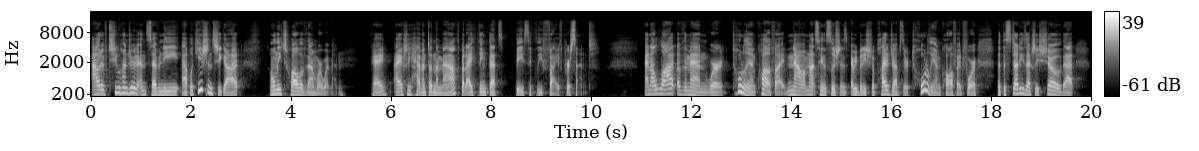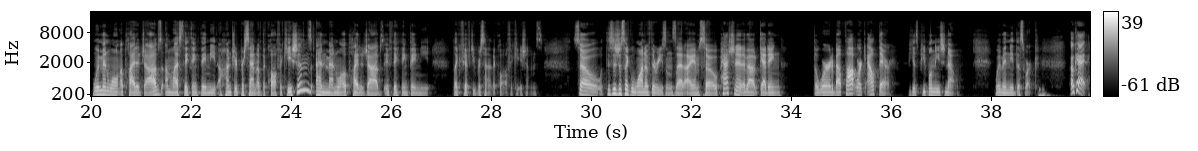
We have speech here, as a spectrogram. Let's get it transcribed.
out of 270 applications she got, only 12 of them were women. Okay. I actually haven't done the math, but I think that's basically 5%. And a lot of the men were totally unqualified. Now, I'm not saying the solution is everybody should apply to jobs they're totally unqualified for, but the studies actually show that women won't apply to jobs unless they think they meet 100% of the qualifications, and men will apply to jobs if they think they meet like 50% of the qualifications. So, this is just like one of the reasons that I am so passionate about getting the word about thought work out there because people need to know. Women need this work. Okay,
